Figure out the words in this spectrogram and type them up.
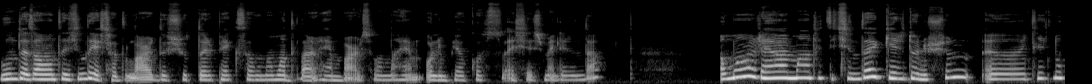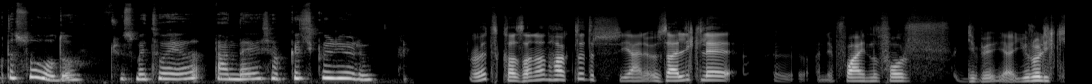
Bunun dezavantajını da yaşadılar. Dış şutları pek savunamadılar hem Barcelona hem Olympiakos eşleşmelerinde. Ama Real Madrid için de geri dönüşün e, kilit noktası oldu. Chus ben de şapka çıkarıyorum. Evet, kazanan haklıdır. Yani özellikle, eee, hani Final Four gibi, yani Euroleague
